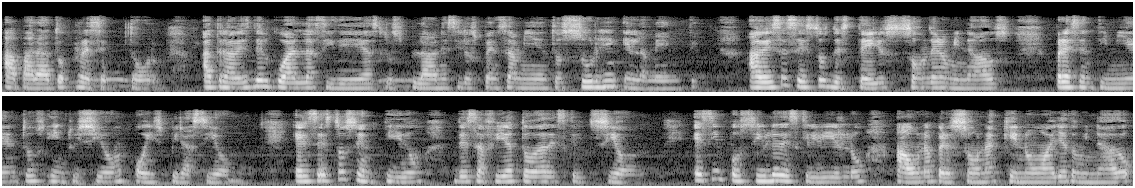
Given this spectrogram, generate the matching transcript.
aparato receptor, a través del cual las ideas, los planes y los pensamientos surgen en la mente. A veces estos destellos son denominados presentimientos, intuición o inspiración. El sexto sentido desafía toda descripción. Es imposible describirlo a una persona que no haya dominado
